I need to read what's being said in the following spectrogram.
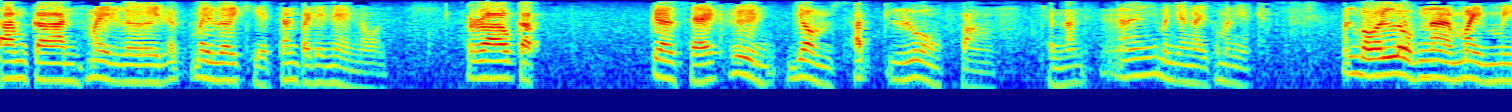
ตามการไม่เลยและไม่เลยเขตนั้นไปได้แน่นอน ราวกับกระแสคลื่นย่อมซัดล่วงฝั่งฉะนั้นไอ้มันยังไงก็มันเนี่ย มันบอกว่าโลกหน้าไม่มี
